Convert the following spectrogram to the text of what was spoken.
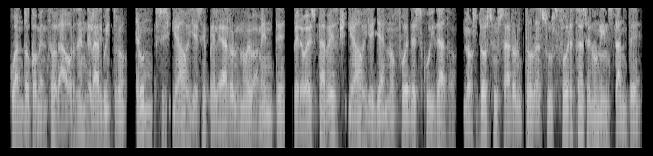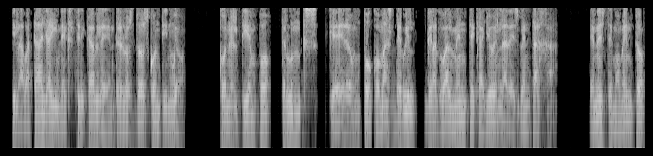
cuando comenzó la orden del árbitro, Trunks y Xiaoye se pelearon nuevamente, pero esta vez Xiaoye ya no fue descuidado. Los dos usaron todas sus fuerzas en un instante, y la batalla inextricable entre los dos continuó. Con el tiempo, Trunks, que era un poco más débil, gradualmente cayó en la desventaja. En este momento,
